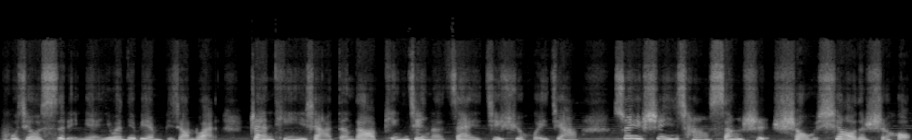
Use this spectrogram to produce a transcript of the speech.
普救寺里面，因为那边比较乱，暂停一下，等到平静了再继续回家。所以是一场丧事，守孝的时候，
